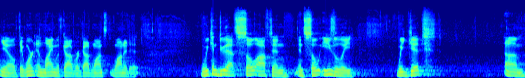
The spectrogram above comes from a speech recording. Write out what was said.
you know, they weren't in line with God where God wants, wanted it. We can do that so often and so easily. We get um,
